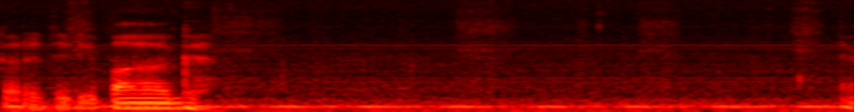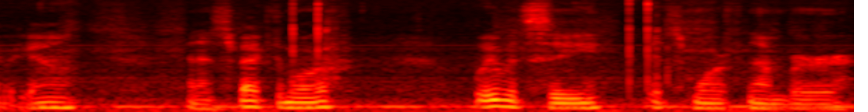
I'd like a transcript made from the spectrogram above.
let's go to debug. There we go. And inspect the morph, we would see its morph number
